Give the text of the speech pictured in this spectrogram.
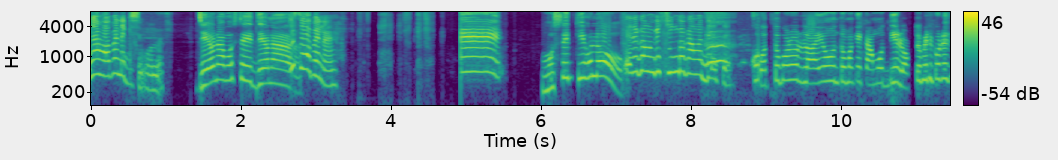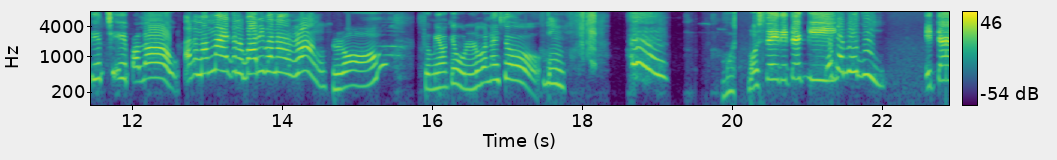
না হবে না কিছু বলে যেও না মুস্তাহিদ যেও না। কিছু হবে না। মুস্তাহিদ কি হলো? এরকম আমাকে সিংহ কামড় দিয়েছে। কত বড় লায়ন তোমাকে কামড় দিয়ে রক্ত বের করে দিয়েছে? পালাও। আরে মাম্মা এটা বাড়ি বানানোর রং। রং? তুমি আমাকে উল্লু বানাইছো? মুস্তাহিদ এটা কি? এটা বেজি এটা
